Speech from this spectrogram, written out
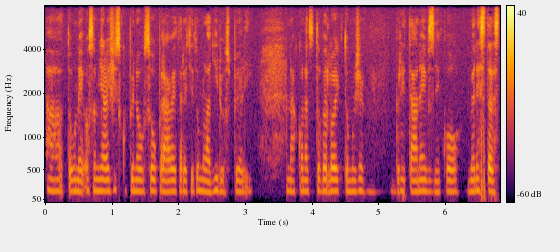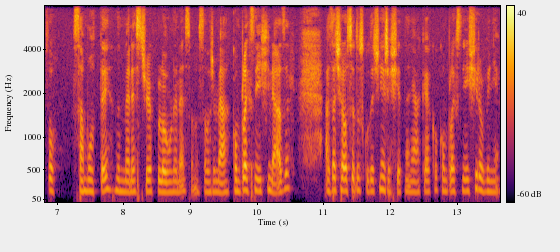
a, tou nejosamělejší skupinou jsou právě tady těto mladí dospělí. Nakonec to vedlo i k tomu, že v Británii vzniklo ministerstvo samoty, the Ministry of Loneliness, ono samozřejmě má komplexnější název, a začalo se to skutečně řešit na nějaké jako komplexnější rovině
